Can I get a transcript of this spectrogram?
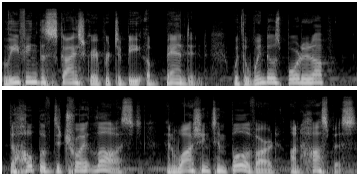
leaving the skyscraper to be abandoned with the windows boarded up, the hope of Detroit lost, and Washington Boulevard on hospice.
